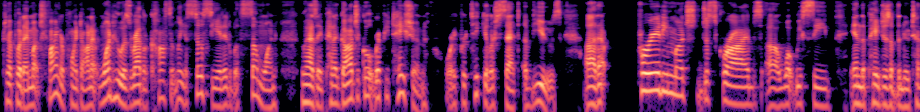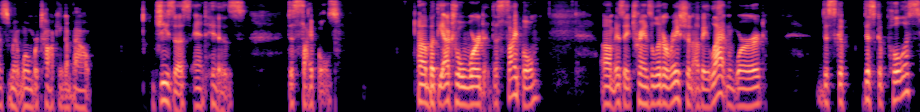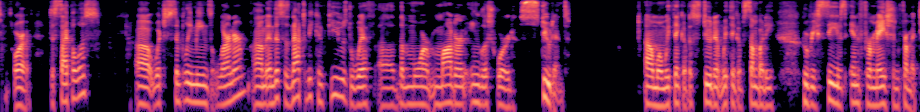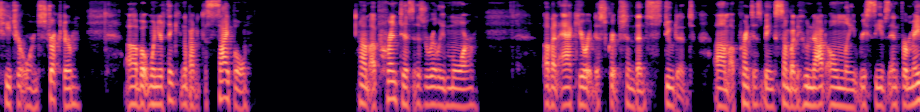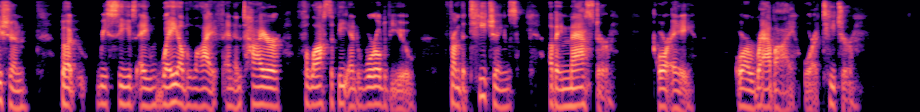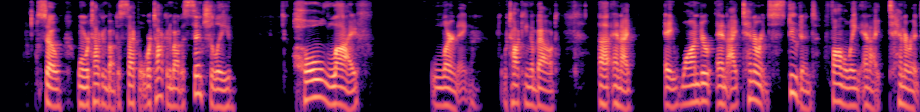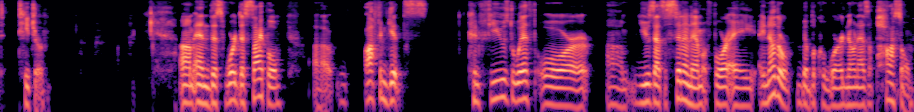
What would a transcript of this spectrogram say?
to put a much finer point on it, one who is rather constantly associated with someone who has a pedagogical reputation or a particular set of views. Uh, that pretty much describes uh, what we see in the pages of the New Testament when we're talking about Jesus and his disciples. Uh, but the actual word disciple um, is a transliteration of a Latin word, discipulus or discipulus, uh, which simply means learner. Um, and this is not to be confused with uh, the more modern English word student. Um, when we think of a student, we think of somebody who receives information from a teacher or instructor. Uh, but when you're thinking about a disciple, um, apprentice is really more of an accurate description than student. Um, apprentice being somebody who not only receives information, but receives a way of life, an entire philosophy and worldview from the teachings of a master or a or a rabbi or a teacher. So when we're talking about disciple, we're talking about essentially whole life learning. We're talking about uh, an a wander an itinerant student following an itinerant teacher. Um, and this word disciple uh, often gets confused with or um, used as a synonym for a another biblical word known as apostle.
